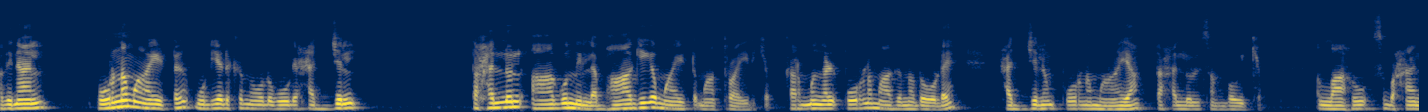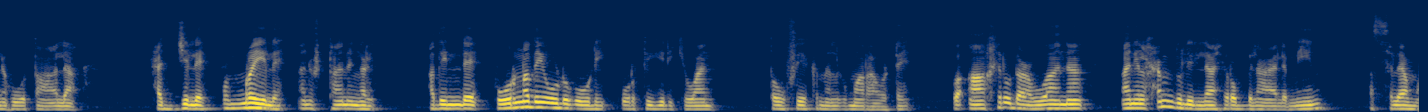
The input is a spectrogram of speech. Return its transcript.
അതിനാൽ പൂർണമായിട്ട് മുടിയെടുക്കുന്നതോടുകൂടി ഹജ്ജിൽ തഹല്ലുൽ ആകുന്നില്ല ഭാഗികമായിട്ട് മാത്രമായിരിക്കും. കർമ്മങ്ങൾ പൂർണമാകുന്നതോടെ ഹജ്ജിലും പൂർണമായ തഹല്ലുൽ സംഭവിക്കും. അള്ളാഹു സുബഹാനഹു താല ഹജ്ജിലെ ഉമ്രയിലെ അനുഷ്ഠാനങ്ങൾ അതിന്റെ പൂർണതയോടുകൂടി പൂർത്തീകരിക്കുവാൻ തൗഫീഖ് നൽകുമാറാവട്ടെ. വ ആഹിറു ദഅവാന അനിൽഹമുല്ലാഹി റബ്ബിൽ ആലമീൻ. അസ്സലാമു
